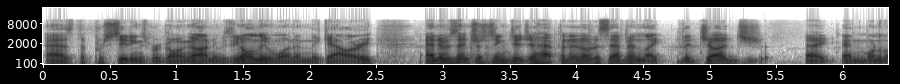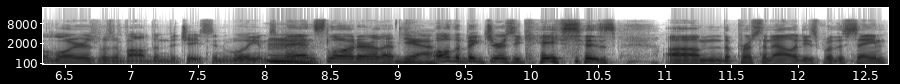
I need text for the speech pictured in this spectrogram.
as the proceedings were going on. He was the only one in the gallery, and it was interesting. Did you happen to notice, Eben? Like the judge. Uh, and one of the lawyers was involved in the Jayson Williams mm. manslaughter. Like, yeah. all the big Jersey cases. Um, the personalities were the same,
